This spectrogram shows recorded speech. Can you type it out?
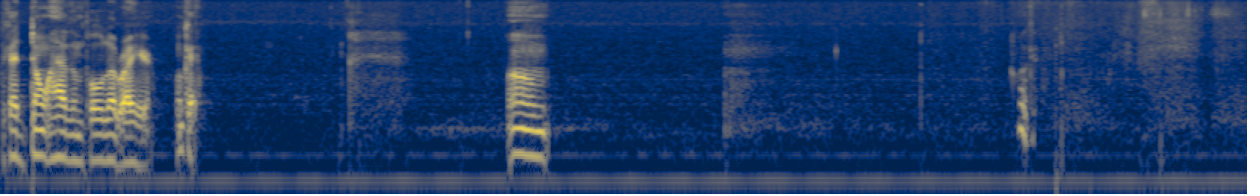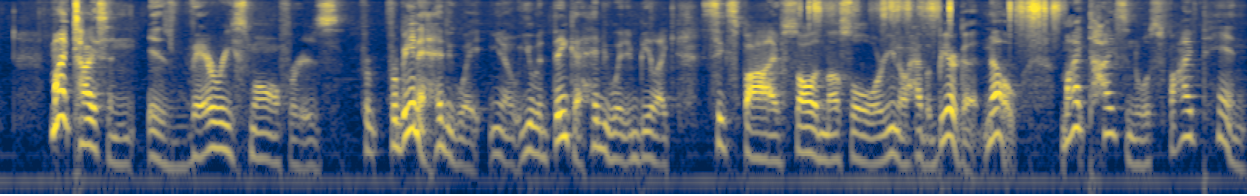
Like I don't have them pulled up right here. Okay. Um. Okay. Mike Tyson is very small for his for for being a heavyweight. You know, you would think a heavyweight would be like six five, solid muscle, or you know, have a beer gut. No, Mike Tyson was five ten,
